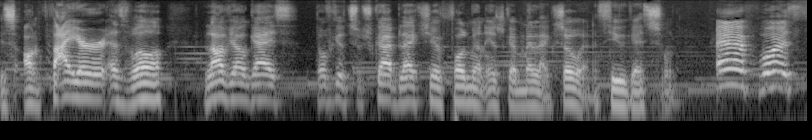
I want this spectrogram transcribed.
It's on fire as well. Love y'all guys. Don't forget to subscribe, like, share, follow me on Instagram, like so, and I'll see you guys soon. Air Force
